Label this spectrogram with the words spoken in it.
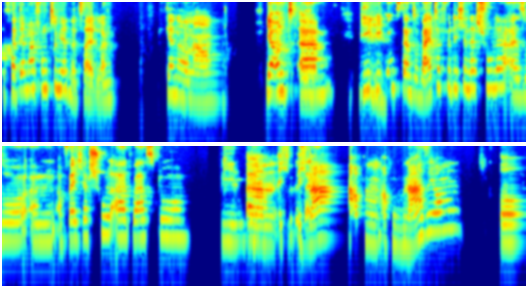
es hat ja mal funktioniert eine Zeit lang. Genau. genau. Ja, und ähm, wie, wie ging es dann so weiter für dich in der Schule? Also ähm, auf welcher Schulart warst du? Wie, ähm, ich, ich war auf dem, auf dem Gymnasium und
